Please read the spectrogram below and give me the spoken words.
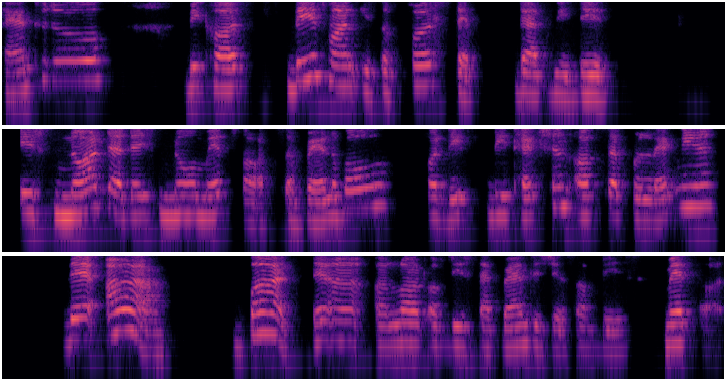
plan to do, because this one is the first step that we did. It's not that there's no methods available for the detection of saprolegnia. There are, but there are a lot of disadvantages of this method.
